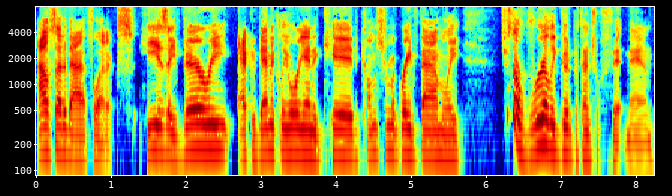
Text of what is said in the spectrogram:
outside of athletics. He is a very academically oriented kid, comes from a great family, just a really good potential fit, man.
